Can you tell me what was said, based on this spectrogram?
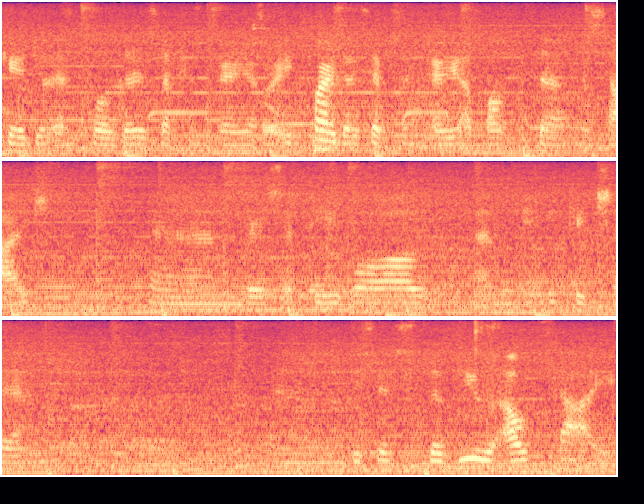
schedule and call the reception area or inquire the reception area about the massage. And there's a table and mini kitchen. And this is the view outside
